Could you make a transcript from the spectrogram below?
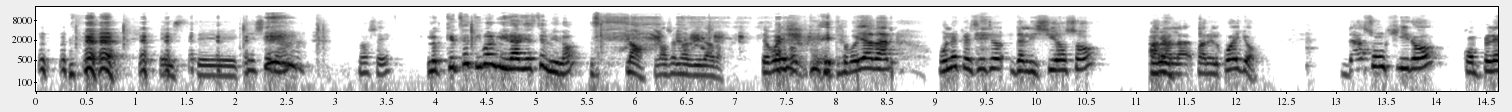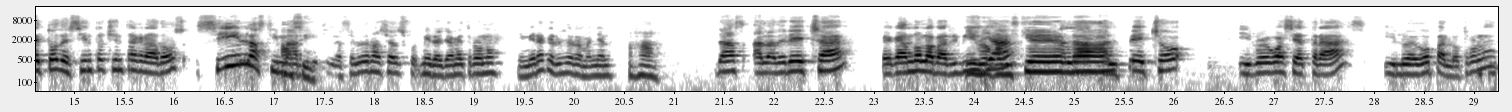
Este, ¿qué será? No sé. ¿Lo que se te iba a olvidar? ¿Ya se te olvidó? No, no se me ha olvidado. Te voy, a- te voy a dar un ejercicio delicioso para, la- para el cuello. Das un giro completo de 180 grados sin lastimarte, Ah, sí. sin hacer demasiado esfuerzo. Mira, ya me tronó. Y mira que lo hice en la mañana. Ajá. Das a la derecha, pegando la barbilla. Y luego a la izquierda. la- al pecho y luego hacia atrás y luego para el otro lado.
